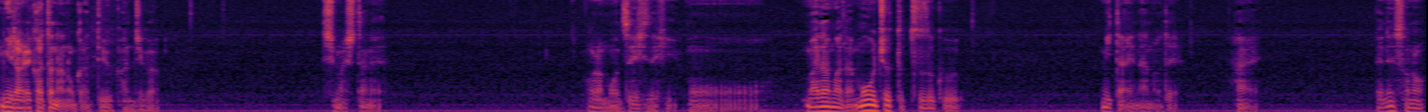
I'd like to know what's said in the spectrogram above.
見られ方なのかっていう感じがしましたね。これはもうぜひぜひもうまだまだもうちょっと続くみたいなのではい。でねその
